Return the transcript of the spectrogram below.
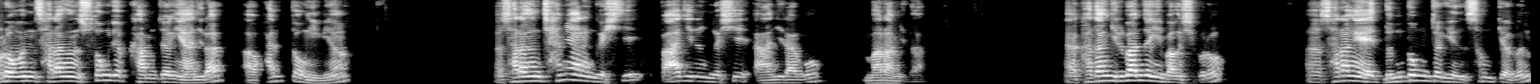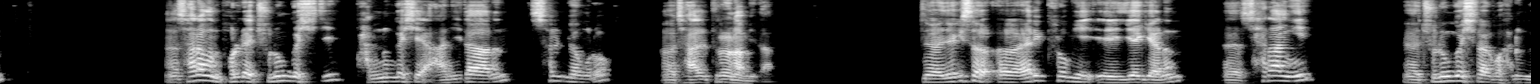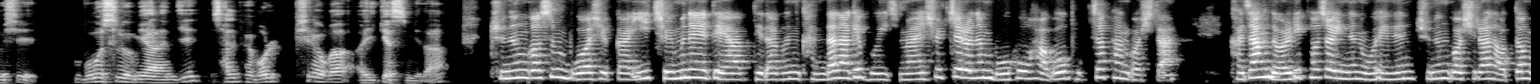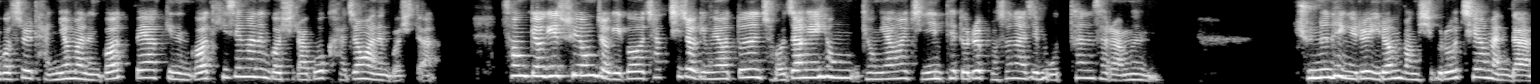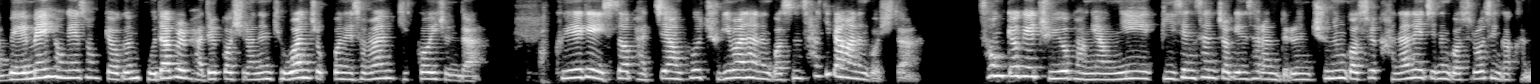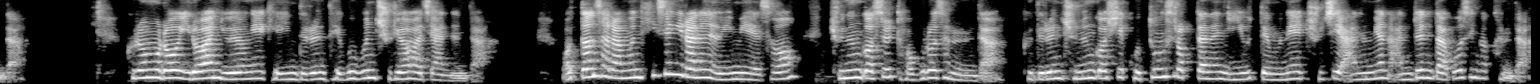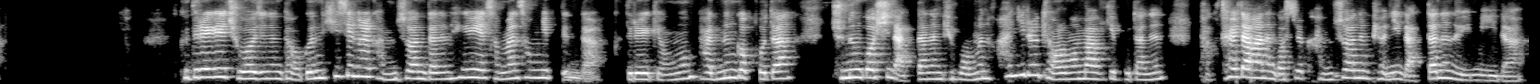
프롬은 사랑은 수동적 감정이 아니라 아, 활동이며 어, 사랑은 참여하는 것이지 빠지는 것이 아니라고 말합니다. 아, 가장 일반적인 방식으로 어, 사랑의 능동적인 성격은 어, 사랑은 본래 주는 것이지 받는 것이 아니라는 설명으로 어, 잘 드러납니다. 어, 여기서 어, 에릭 프롬이 이- 얘기하는 어, 사랑이 어, 주는 것이라고 하는 것이 무엇을 의미하는지 살펴볼 필요가 있겠습니다. 주는 것은 무엇일까? 이 질문에 대한 대답은 간단하게 보이지만 실제로는 모호하고 복잡한 것이다. 가장 널리 퍼져 있는 오해는 주는 것이란 어떤 것을 단념하는 것, 빼앗기는 것, 희생하는 것이라고 가정하는 것이다. 성격이 수용적이고 착취적이며 또는 저장의 형- 경향을 지닌 태도를 벗어나지 못한 사람은 주는 행위를 이런 방식으로 체험한다. 매매형의 성격은 보답을 받을 것이라는 교환 조건에서만 기꺼이 준다. 그에게 있어 받지 않고 주기만 하는 것은 사기당하는 것이다. 성격의 주요 방향이 비생산적인 사람들은 주는 것을 가난해지는 것으로 생각한다. 그러므로 이러한 유형의 개인들은 대부분 주려 하지 않는다. 어떤 사람은 희생이라는 의미에서 주는 것을 덕으로 삼는다. 그들은 주는 것이 고통스럽다는 이유 때문에 주지 않으면 안 된다고 생각한다. 그들에게 주어지는 덕은 희생을 감수한다는 행위에서만 성립된다. 그들의 경우 받는 것보다 주는 것이 낫다는 규범은 환희를 경험하기보다는 박탈당하는 것을 감수하는 편이 낫다는 의미이다.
